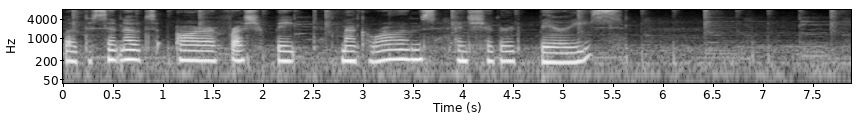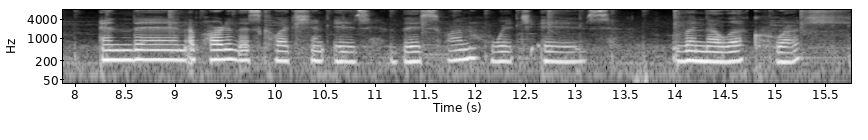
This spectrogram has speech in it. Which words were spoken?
but the scent notes are fresh baked macarons and sugared berries. And then a part of this collection is this one, which is Vanilla Crush.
